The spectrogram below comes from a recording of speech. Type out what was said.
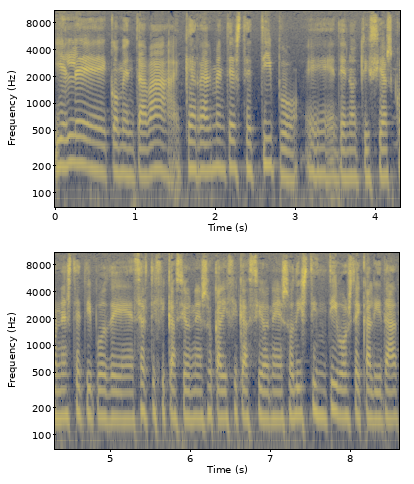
Y él le comentaba que realmente este tipo eh, de noticias, con este tipo de certificaciones o calificaciones o distintivos de calidad,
